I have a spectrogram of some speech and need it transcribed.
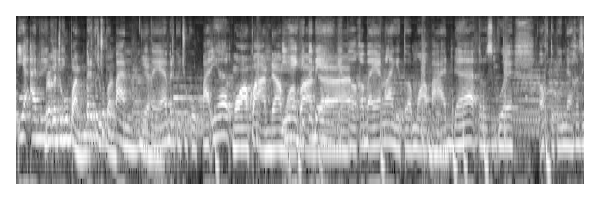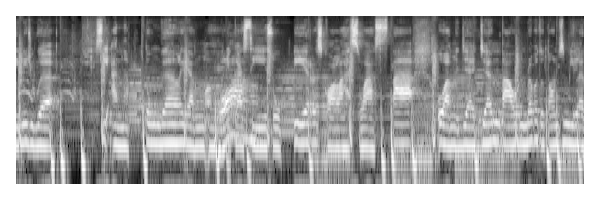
ya ada di titik- Berkecukupan, berkecukupan, berkecukupan. gitu Iya. ya berkecukupan ya Mau apa ada, mau Iya apa gitu ada. Deh gitu kebayang lah gitu mau apa ada terus gue waktu pindah ke sini juga si anak tunggal yang uh, Wah. dikasih supir sekolah swasta uang jajan tahun berapa tuh tahun 95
